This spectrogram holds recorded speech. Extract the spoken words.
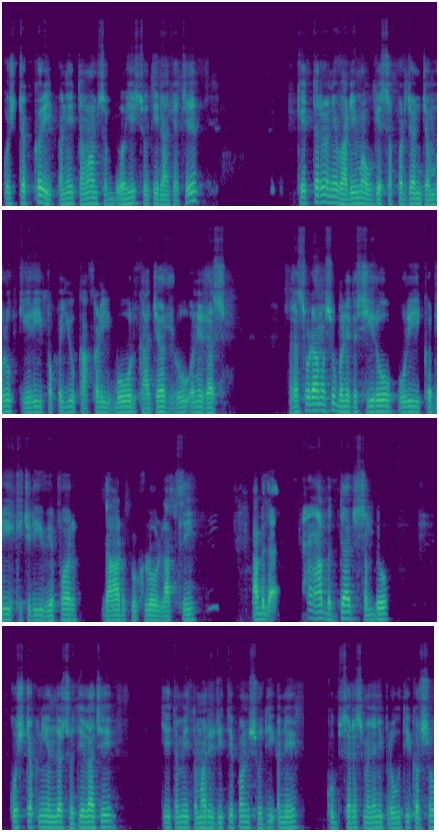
કોષ્ટક કરી અને તમામ શબ્દો અહીં શોધી નાખ્યા છે. ખેતર અને વાડીમાં ઉગે સફરજન, જમરૂક, કેરી, પપૈયું, કાકડી, બોર, ગાજર, રૂ અને રસ. રસોડામાં શું બને? તો શીરો, પૂરી, કઢી, ખીચડી, વેફર, દાળ, રોટલો, લાપસી. આ બધા આ બધા જ શબ્દો કોષ્ટકની અંદર શોધેલા છે, જે તમે તમારી રીતે પણ શોધી અને ખૂબ સરસ મજાની પ્રવૃત્તિ કરશો.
